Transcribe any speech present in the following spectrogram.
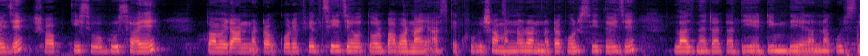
ওই যে সব কিছু গুছায়ে, তো আমি রান্নাটাও করে ফেলছি। যেহেতু ওর বাবা নাই, আজকে খুবই সামান্য রান্নাটা করছি। তো এই যে লাজনা ডাটা দিয়ে, ডিম দিয়ে রান্না করছি।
